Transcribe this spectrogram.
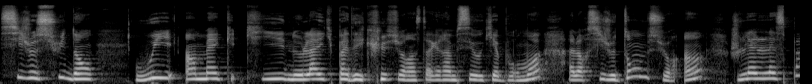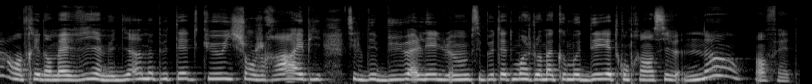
Si je suis dans oui, un mec qui ne like pas des culs sur Instagram, c'est ok pour moi. Alors si je tombe sur un, je ne le laisse pas rentrer dans ma vie à me dire ah mais peut-être qu'il changera et puis c'est le début, allez, c'est peut-être moi je dois m'accommoder, être compréhensive. Non, en fait,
